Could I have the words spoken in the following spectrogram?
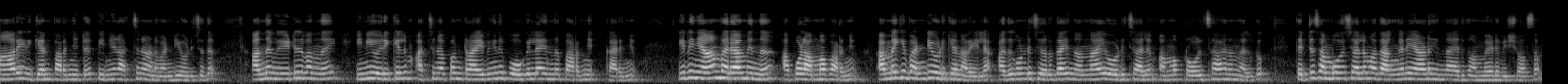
മാറിയിരിക്കാൻ പറഞ്ഞിട്ട് പിന്നീട് അച്ഛനാണ് വണ്ടി ഓടിച്ചത്. അന്ന് വീട്ടിൽ വന്ന് ഇനി ഒരിക്കലും അച്ഛനൊപ്പം ഡ്രൈവിങ്ങിന് പോകില്ല എന്ന് പറഞ്ഞ് കരഞ്ഞു. ഇനി ഞാൻ വരാമെന്ന് അപ്പോൾ അമ്മ പറഞ്ഞു. അമ്മയ്ക്ക് വണ്ടി ഓടിക്കാൻ അറിയില്ല. അതുകൊണ്ട് ചെറുതായി നന്നായി ഓടിച്ചാലും അമ്മ പ്രോത്സാഹനം നൽകും. തെറ്റ് സംഭവിച്ചാലും അത് അങ്ങനെയാണ് എന്നായിരുന്നു അമ്മയുടെ വിശ്വാസം.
